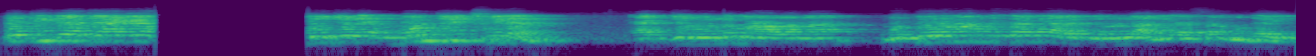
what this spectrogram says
প্রতিটা জায়গায় দুজনে মন্ত্রী ছিলেন একজন হলো মাওলানা মতিউর রহমান নিজামী আরেকজন হলো আলী হাসান মুজাহিদ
